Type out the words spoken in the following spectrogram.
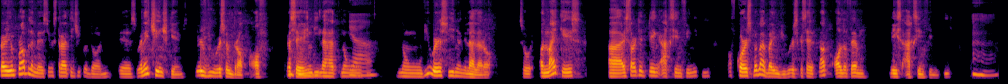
Pero yung problem is, yung strategy ko doon is when I change games, your viewers will drop off. Kasi hindi hmm lahat nung, Yeah. nung viewers yun yung nilalaro. So, on my case, uh, I started playing Axie Infinity. Of course, bababa yung viewers kasi not all of them plays Axie Infinity. hmm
